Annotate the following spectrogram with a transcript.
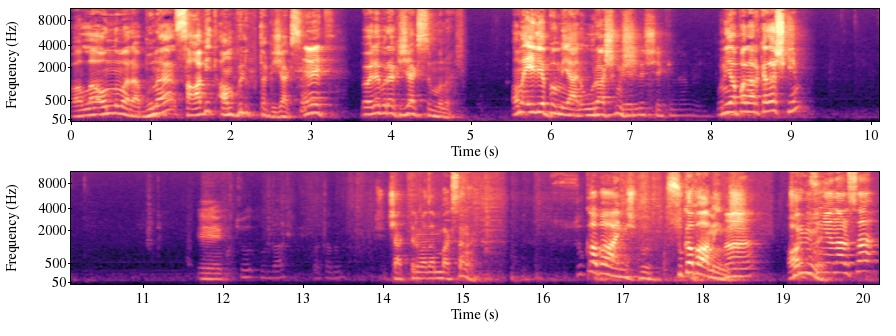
Vallahi on numara. Buna sabit ampul takacaksın. Evet. Böyle bırakacaksın bunu. Ama el yapımı yani uğraşmış. Belli şeklinden belli. Bunu yapan arkadaş kim? Ee, kutu çaktırmadan baksana. Su kabağıymış bu. Su kabağı mıymış? Ha. Çok Harbi uzun mi? yanarsa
